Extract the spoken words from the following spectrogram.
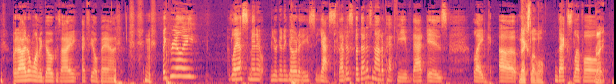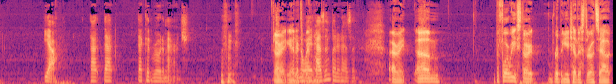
but I don't want to go because I, I feel bad. like really, last minute you're gonna go to AC? Yes, that is, but that is not a pet peeve. That is like uh Next level. next level. Right. Yeah, that that that could ruin a marriage. All right. Yeah, I don't know why it one. hasn't, but it hasn't. All right. Um, before we start ripping each other's throats out,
